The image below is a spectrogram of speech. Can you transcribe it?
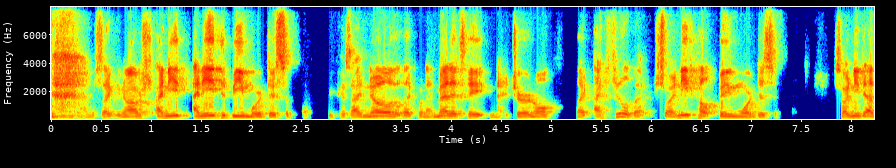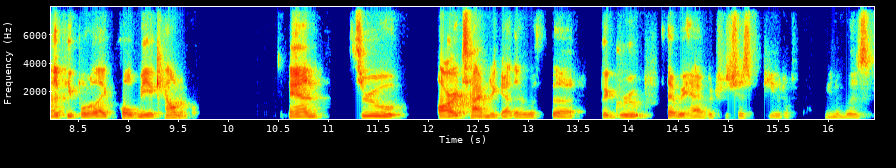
And I was like, you know, I, was, I need I need to be more disciplined because I know that like when I meditate and I journal, like I feel better. So I need help being more disciplined. So I need other people to like hold me accountable. And through our time together with the the group that we had, which was just beautiful. I mean, it was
